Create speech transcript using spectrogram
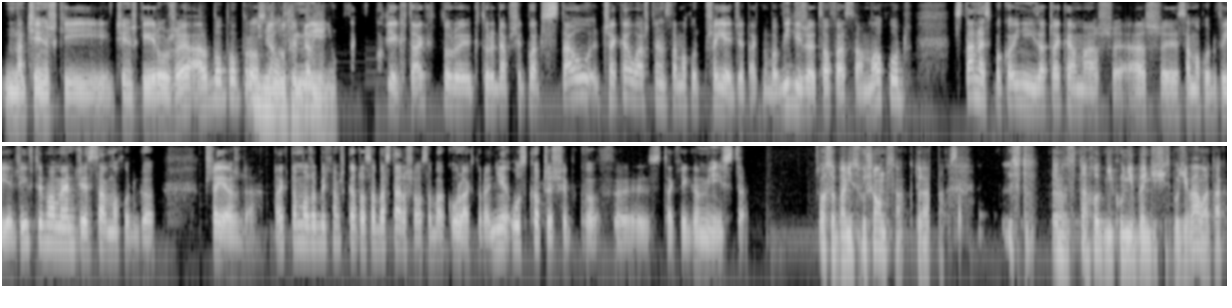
na ciężkiej, ciężkiej rurze, albo po prostu... I na dużym człowiek, tak, który, który na przykład stał, czekał, aż ten samochód przejedzie, tak, no bo widzi, że cofa samochód, stanę spokojnie i zaczekam, aż, aż samochód wyjedzie i w tym momencie samochód go przejeżdża, tak, to może być na przykład osoba starsza, osoba kula, która nie uskoczy szybko w, z takiego miejsca. Osoba niesłysząca, która stojąc na chodniku nie będzie się spodziewała, tak,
